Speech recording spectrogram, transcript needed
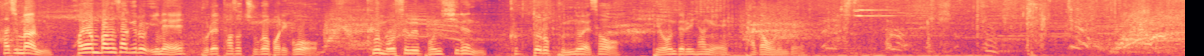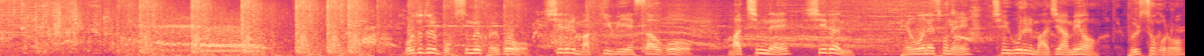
하지만 화염방사기로 인해 물에 타서 죽어버리고 그 모습을 본 실은 극도로 분노해서 대원들을 향해 다가오는데 모두들 목숨을 걸고 실을 막기 위해 싸우고 마침내 실은 대원의 손에 최후를 맞이하며 불 속으로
